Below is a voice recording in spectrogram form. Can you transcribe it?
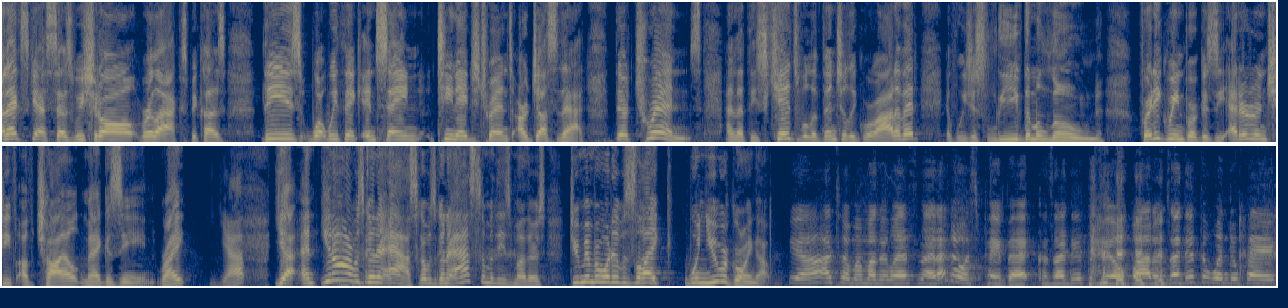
My next guest says we should all relax because these, what we think insane teenage trends, are just that. They're trends, and that these kids will eventually grow out of it if we just leave them alone. Freddi Greenberg is the editor in chief of Child Magazine, right? Yep. Yeah, and you know, I was going to ask, I was going to ask some of these mothers, do you remember what it was like when you were growing up? Yeah, I told my mother last night. I know it's payback because I did the bell bottoms, I did the window pane.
